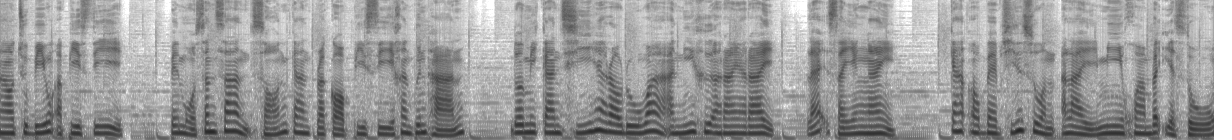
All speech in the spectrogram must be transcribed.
How to Build a PC เป็นโหมดสั้นๆ สอนการประกอบ PC ขั้นพื้นฐาน โดยมีการชี้ให้เราดูว่าอันนี้คืออะไรอะไร และใส่ยังไง การออกแบบชิ้นส่วนอะไหล่มีความละเอียดสูง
